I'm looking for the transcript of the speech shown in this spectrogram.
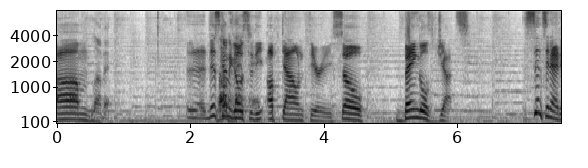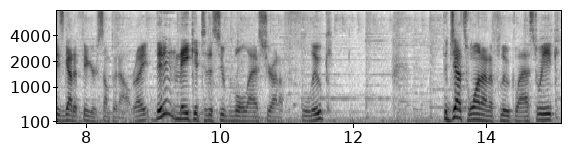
Um, Love it. Uh, this kind of goes to the up down theory. So, Bengals Jets. Cincinnati's got to figure something out, right? They didn't make it to the Super Bowl last year on a fluke. The Jets won on a fluke last week.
